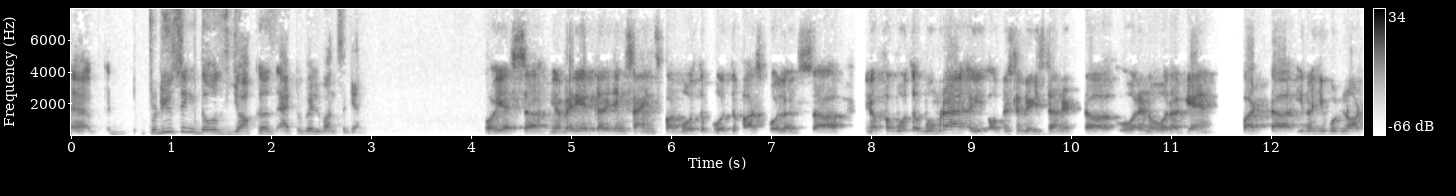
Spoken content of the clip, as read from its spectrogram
uh, producing those yorkers at will once again. Oh yes, uh, you know, very encouraging signs for both the, both the fast bowlers. Uh, you know, for both Bumrah, obviously he's done it uh, over and over again. But uh, you know, he would not.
